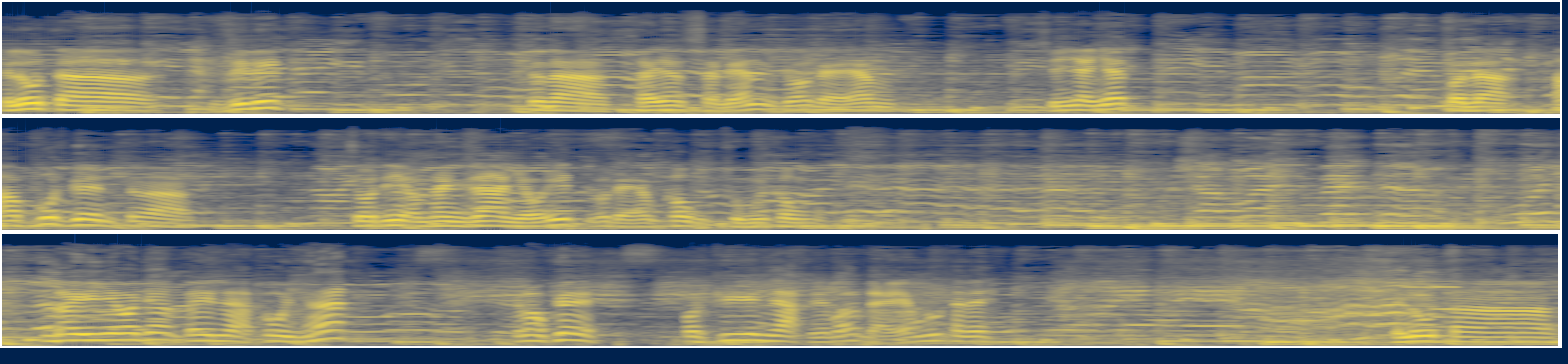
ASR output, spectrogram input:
Cái nút uh, Zenith tức là thời gian sửa lén cho bác để em trí nhanh nhất. Còn là output gain tức là cho đi âm thanh ra nhiều ít bác để em không trùng hay không. Đây nha bác nhá đây là câu hình hát. Cái ok còn khi nhạc thì bác để em nút này đây. Cái nút uh,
